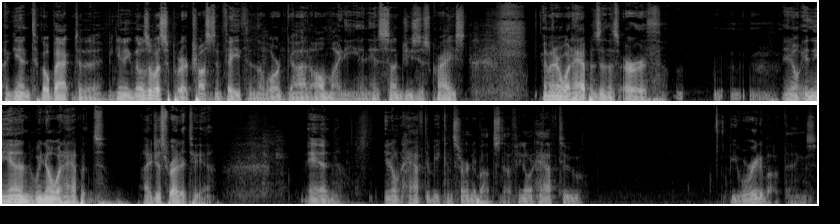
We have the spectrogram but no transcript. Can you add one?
again, to go back to the beginning, those of us who put our trust and faith in the Lord God Almighty and His Son Jesus Christ, no matter what happens in this earth, you know, in the end, we know what happens. I just read it to you. And you don't have to be concerned about stuff. You don't have to be worried about things.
